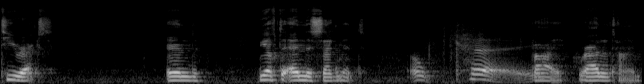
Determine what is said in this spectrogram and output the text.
T Rex. And we have to end this segment. Okay. Bye. We're out of time.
